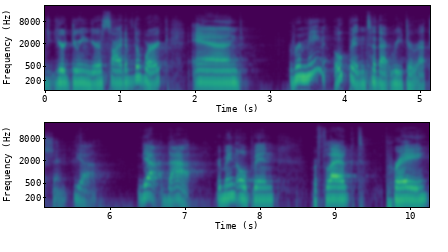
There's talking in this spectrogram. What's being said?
you're doing your side of the work and remain open to that redirection. Yeah. Yeah, that. Remain open, reflect, pray,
